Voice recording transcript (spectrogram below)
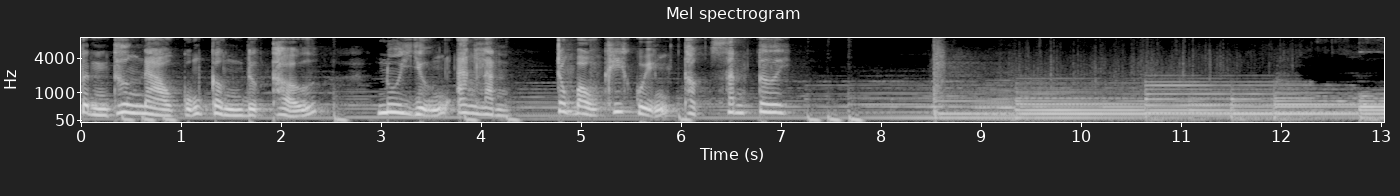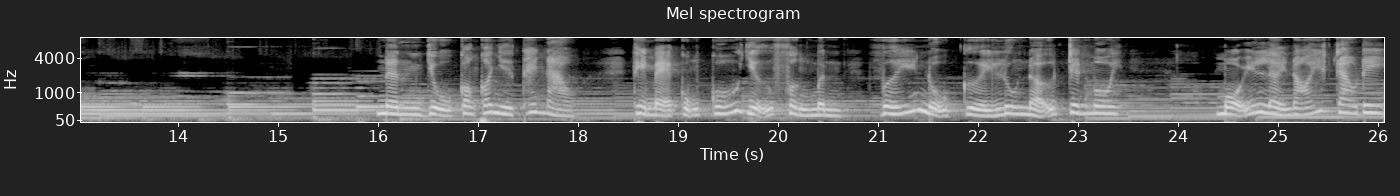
Tình thương nào cũng cần được thở, nuôi dưỡng an lành trong bầu khí quyển thật xanh tươi. Nên dù con có như thế nào, thì mẹ cũng cố giữ phần mình với nụ cười luôn nở trên môi. Mỗi lời nói trao đi,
